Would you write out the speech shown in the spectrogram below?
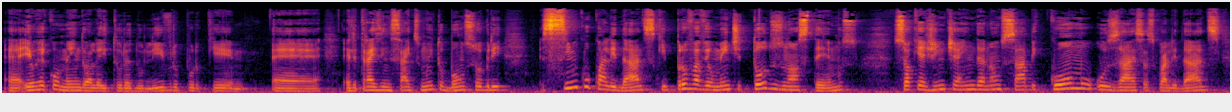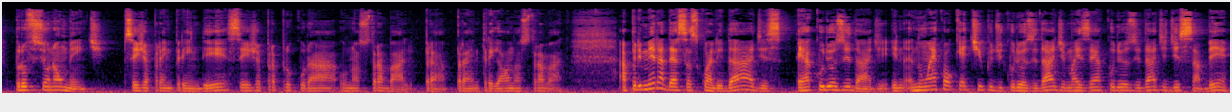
é, eu recomendo a leitura do livro porque é, ele traz insights muito bons sobre cinco qualidades que provavelmente todos nós temos, só que a gente ainda não sabe como usar essas qualidades profissionalmente, seja para empreender, seja para procurar o nosso trabalho, para entregar o nosso trabalho. A primeira dessas qualidades é a curiosidade. E não é qualquer tipo de curiosidade, mas é a curiosidade de saber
